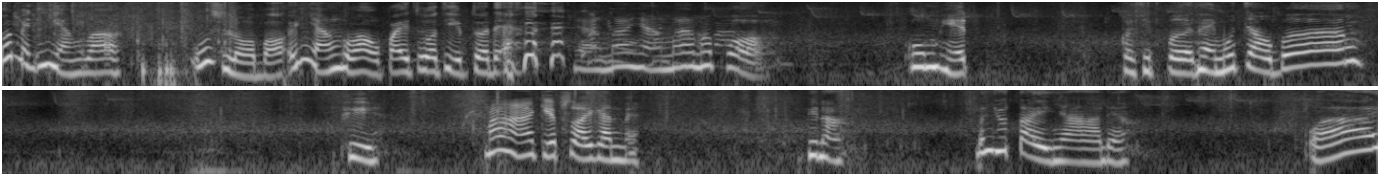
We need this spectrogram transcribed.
อแม่นอีหยังว่าอู้สลอบอีหยังว่าเอาไปตัวทีบตัวแดนยางมาหย่างมามาพ่อกุ้มเห็ดก็สิเปิดให้มูเจ้าเบิ่งพี่ มาหาเก็บซอยกันไหม พี่นะมันอยู่ไต่หญ้าเนี่ยว้าย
